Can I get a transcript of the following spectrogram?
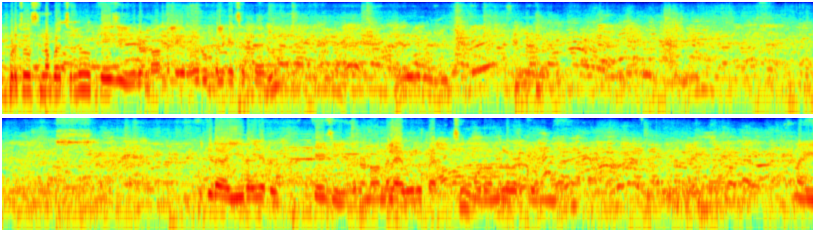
ఇప్పుడు చూస్తున్న బొచ్చులు కేజీ రెండు వందల ఇరవై రూపాయలుగా చెప్పారు. ఇక్కడ ఈ రొయ్యలు కేజీ రెండు వందల యాభై రూపాయల నుంచి మూడు వందల వరకు ఉన్నాయి. మరి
